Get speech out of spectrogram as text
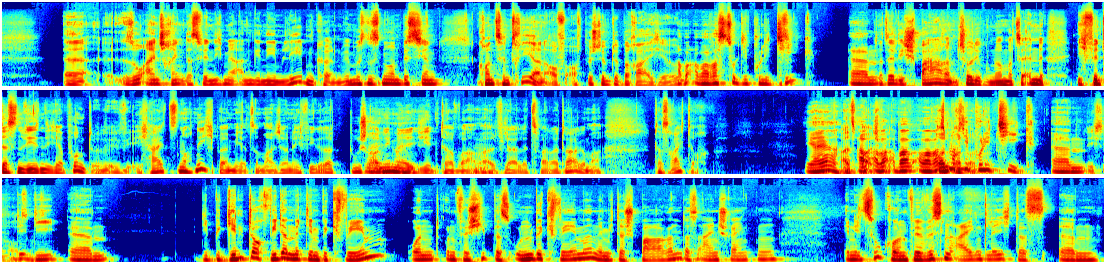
äh, so einschränken, dass wir nicht mehr angenehm leben können. Wir müssen es nur ein bisschen konzentrieren auf, auf bestimmte Bereiche. Aber, aber was tut die Politik? Ähm, Tatsächlich sparen, Entschuldigung, nochmal zu Ende. Ich finde das ein wesentlicher Punkt. Ich heiz noch nicht bei mir zum Beispiel. Und ich, wie gesagt, dusche auch nicht mehr jeden Tag warm, ja. vielleicht alle zwei, drei Tage mal. Das reicht doch. Ja, ja. Aber, aber, aber, aber, was und, macht und, die und, Politik? Ähm, die, die, ähm, die, beginnt doch wieder mit dem Bequem und, und verschiebt das Unbequeme, nämlich das Sparen, das Einschränken in die Zukunft. Wir wissen eigentlich, dass ähm,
